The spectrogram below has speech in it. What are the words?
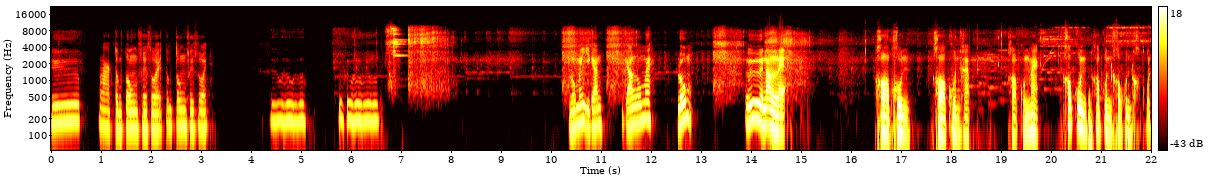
ฮึบลากตรงๆ สวยๆ ตรงๆ สวยๆ ล้มไหมอีกอันอีกอันล้มไหมล้มเออนั่นแหละ ขอบคุณ ขอบคุณครับ ขอบคุณมาก ขอบคุณ ขอบคุณ ขอบคุณ ขอบคุณ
